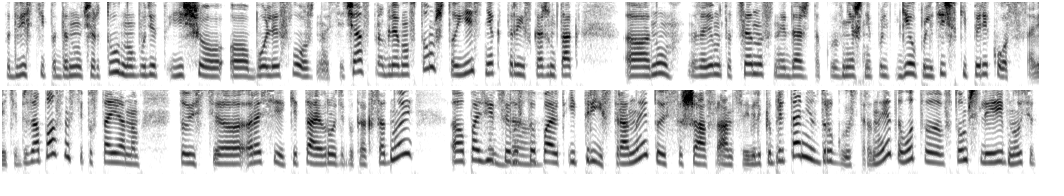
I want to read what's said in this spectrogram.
подвести под одну черту, но будет еще э, более сложно. Сейчас проблема в том, что есть некоторые, скажем так, ну, назовем это ценностный даже такой внешний геополитический перекос в Совете Безопасности постоянном. То есть Россия, Китай вроде бы как с одной Э, позиции да. выступают и три страны, то есть США, Франция и Великобритания с другой стороны. Это вот э, в том числе и вносит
